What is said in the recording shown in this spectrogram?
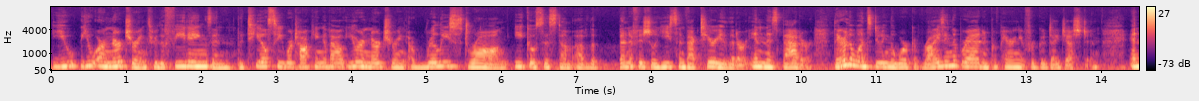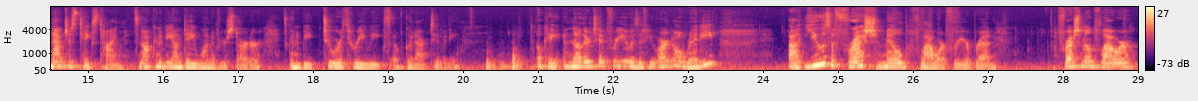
you you are nurturing through the feedings and the TLC we're talking about you are nurturing a really strong ecosystem of the beneficial yeast and bacteria that are in this batter. They're the ones doing the work of rising the bread and preparing it for good digestion. And that just takes time. It's not going to be on day 1 of your starter. It's going to be 2 or 3 weeks of good activity. Okay another tip for you is if you aren't already uh, use a fresh milled flour for your bread. Fresh milled flour,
